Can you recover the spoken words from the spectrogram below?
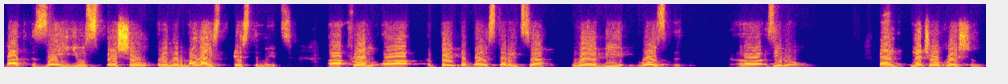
but they use special renormalized estimates uh, from uh, a paper by Escauriaza where B was uh, zero. And natural question,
